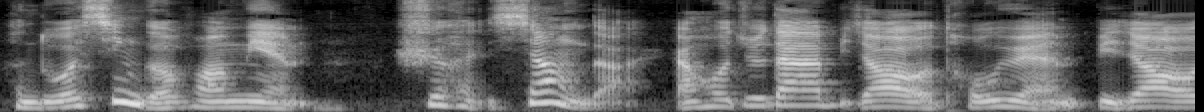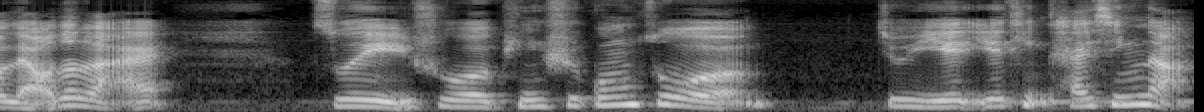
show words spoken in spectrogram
很多性格方面是很像的，然后就大家比较投缘，比较聊得来，所以说平时工作就也也挺开心的。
